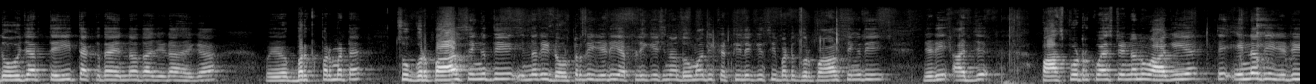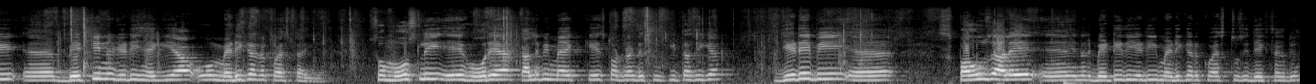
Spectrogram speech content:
2023 ਤੱਕ ਦਾ ਇਹਨਾਂ ਦਾ ਜਿਹੜਾ ਹੈਗਾ ਵਰਕ ਪਰਮਿਟ ਹੈ। ਸੋ ਗੁਰਪਾਲ ਸਿੰਘ ਦੀ ਇਹਨਾਂ ਦੀ ਡਾਕਟਰ ਦੀ ਜਿਹੜੀ ਐਪਲੀਕੇਸ਼ਨ ਆ ਦੋਵਾਂ ਦੀ ਇਕੱਠੀ ਲੱਗੀ ਸੀ ਬਟ ਗੁਰਪਾਲ ਸਿੰਘ ਦੀ ਜਿਹੜੀ ਅੱਜ ਪਾਸਪੋਰਟ ਰਿਕੁਐਸਟ ਇਹਨਾਂ ਨੂੰ ਆ ਗਈ ਹੈ ਤੇ ਇਹਨਾਂ ਦੀ ਜਿਹੜੀ ਅਹ, ਬੇਟੀ ਨੂੰ ਜਿਹੜੀ ਹੈਗੀ ਆ ਉਹ ਮੈਡੀਕਲ ਰਿਕੁਐਸਟ ਆਈ ਹੈ। ਸੋ ਮੋਸਟਲੀ ਇਹ ਹੋ ਰਿਹਾ ਕੱਲ ਵੀ ਮੈਂ ਇੱਕ ਕੇਸ ਤੁਹਾਡੇ ਨਾਲ ਡਿਸਕਸ ਕੀਤਾ ਸੀਗਾ। ਜਿਹੜੇ ਵੀ ਸਪਾਊਸ ਵਾਲੇ ਅਹ, ਇਹਨਾਂ ਦੀ ਬੇਟੀ ਦੀ ਜਿਹੜੀ ਮੈਡੀਕਲ ਰਿਕੁਐਸਟ ਤੁਸੀਂ ਦੇਖ ਸਕਦੇ ਹੋ।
